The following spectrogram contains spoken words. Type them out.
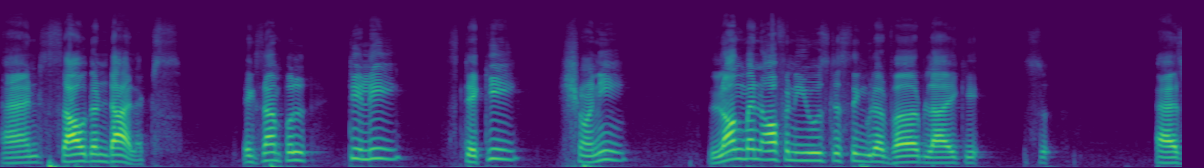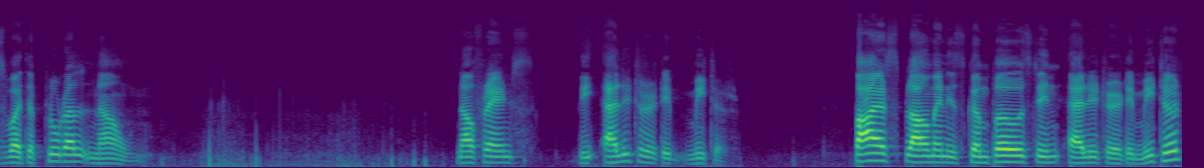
and Southern dialects. Example, Tilly, Sticky, Shawnee, Longman often used a singular verb like as with a plural noun. Now friends, the alliterative meter. Piers Plowman is composed in alliterative meter.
